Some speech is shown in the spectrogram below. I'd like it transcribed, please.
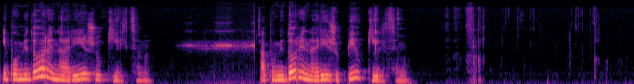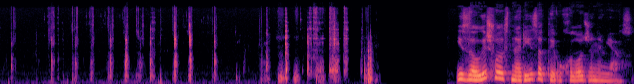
І помідори наріжу кільцями. А помідори наріжу півкільцями. І залишилось нарізати охолоджене м'ясо.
